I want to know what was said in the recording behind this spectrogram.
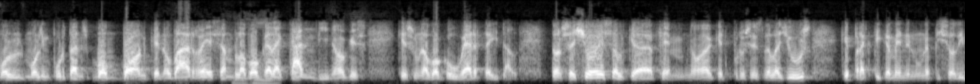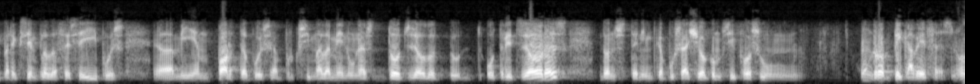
molt, molt importants, bonbon, que no va res amb la boca de candy, no? Que és, que és una boca oberta i tal. Doncs això és el que fem, no? Aquest procés de l'ajust, que pràcticament en un episodi, per exemple, de CSI, doncs, a mi em porta doncs, aproximadament unes 12 o, do- o 13 hores, doncs tenim que posar això com si fos un, un rompecabezas, no?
